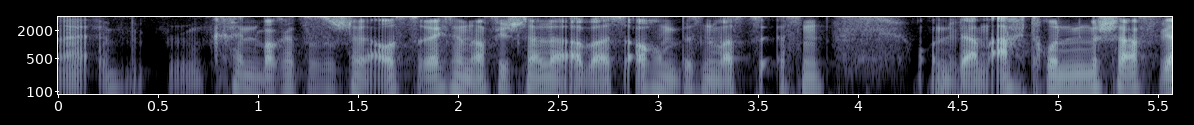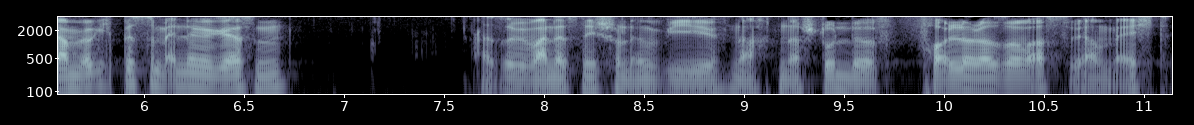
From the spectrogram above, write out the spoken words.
äh, keinen Bock jetzt das so schnell auszurechnen auf die Schnelle, aber es ist auch ein bisschen was zu essen. Und wir haben acht Runden geschafft. Wir haben wirklich bis zum Ende gegessen. Also wir waren jetzt nicht schon irgendwie nach einer Stunde voll oder sowas. Wir haben echt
